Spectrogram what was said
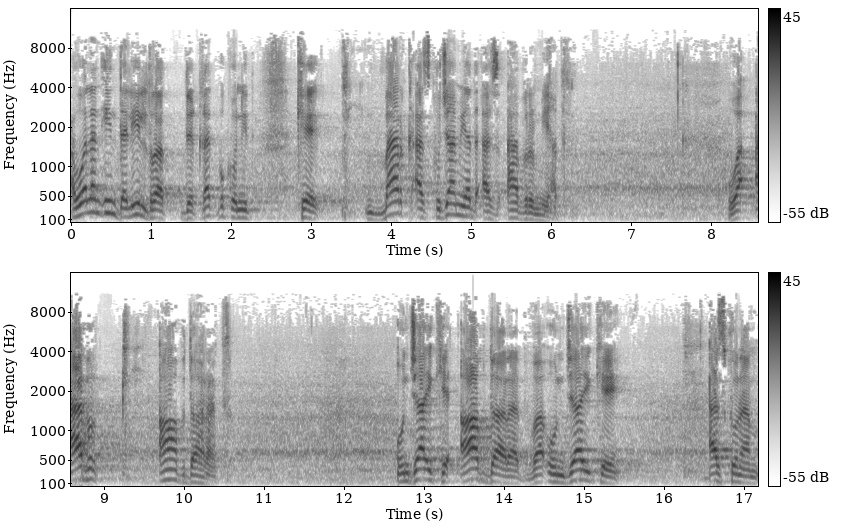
اولا این دلیل را دقت بکنید که برق از کجا میاد؟ از ابر میاد. و ابر آب دارد. اون جایی که آب دارد و اون جایی که از کنم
